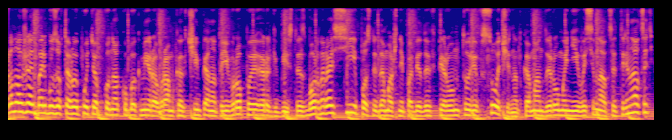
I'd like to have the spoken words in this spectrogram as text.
Продолжает борьбу за вторую путевку на Кубок мира в рамках чемпионата Европы регбисты сборной России после домашней победы в первом туре в Сочи над командой Румынии 18-13.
